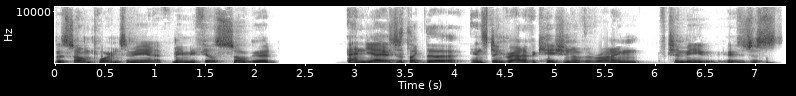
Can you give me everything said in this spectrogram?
was so important to me, and it made me feel so good. And yeah, it's just like the instant gratification of the running. To me, it was just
